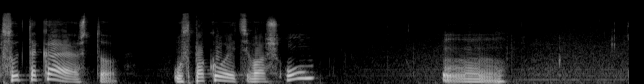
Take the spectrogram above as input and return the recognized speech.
суть такая, что успокоить ваш ум и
